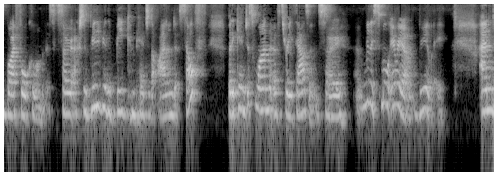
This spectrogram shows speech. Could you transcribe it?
by four kilometers. So actually really, really big compared to the island itself. But again, just one of 3,000. So a really small area, really. And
